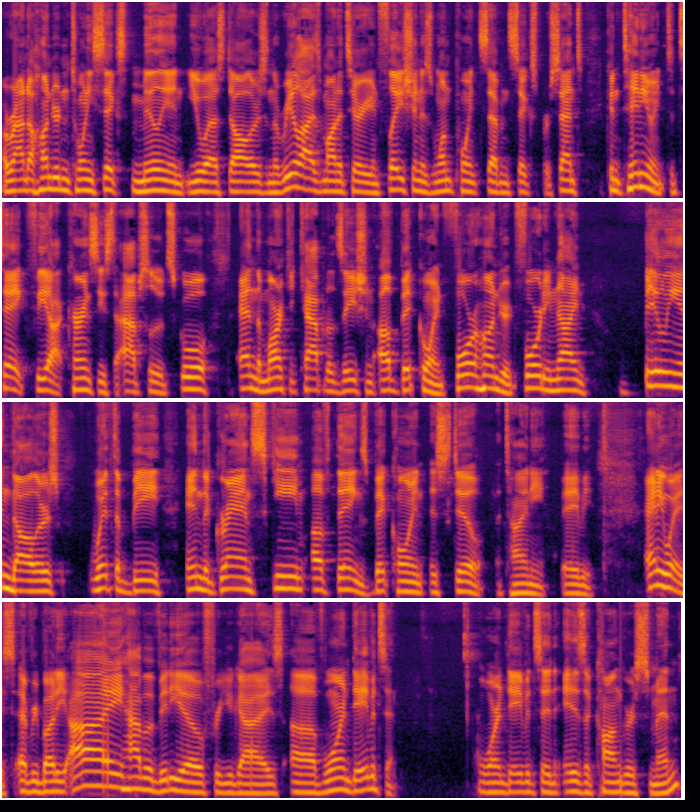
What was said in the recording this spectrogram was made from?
around 126 million US dollars. And the realized monetary inflation is 1.76%, continuing to take fiat currencies to absolute school. And the market capitalization of Bitcoin 449 billion dollars with a B in the grand scheme of things. Bitcoin is still a tiny baby. Anyways, everybody, I have a video for you guys of Warren Davidson. Warren Davidson is a congressman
